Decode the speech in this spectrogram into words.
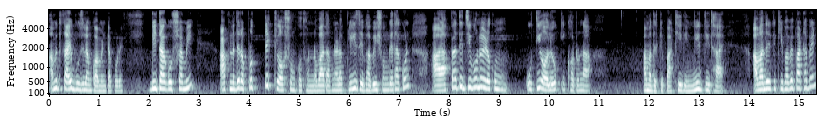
আমি তো তাই বুঝলাম কমেন্টটা পড়ে। গীতা গোস্বামী আপনাদের প্রত্যেককে অসংখ্য ধন্যবাদ। আপনারা প্লিজ এভাবেই সঙ্গে থাকুন। আর আপনাদের জীবনে এরকম অতি অলৌকিক ঘটনা আমাদেরকে পাঠিয়ে দিন নির্দ্বিধায়। আমাদেরকে কীভাবে পাঠাবেন?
